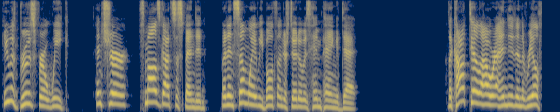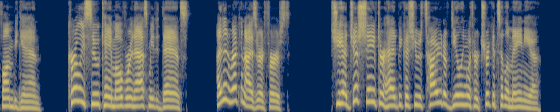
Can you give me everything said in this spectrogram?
He was bruised for a week. And sure, Smalls got suspended, but in some way we both understood it was him paying a debt. The cocktail hour ended and the real fun began. Curly Sue came over and asked me to dance. I didn't recognize her at first. She had just shaved her head because she was tired of dealing with her trichotillomania.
